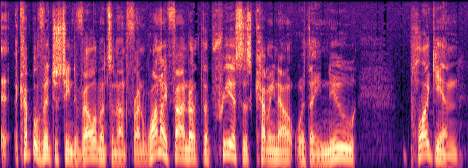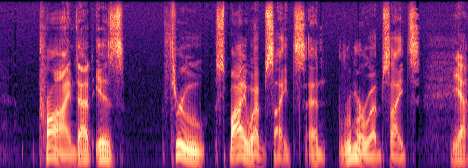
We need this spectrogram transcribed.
a couple of interesting developments on that front. One, I found out the Prius is coming out with a new plug-in Prime that is through spy websites and rumor websites Yeah.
